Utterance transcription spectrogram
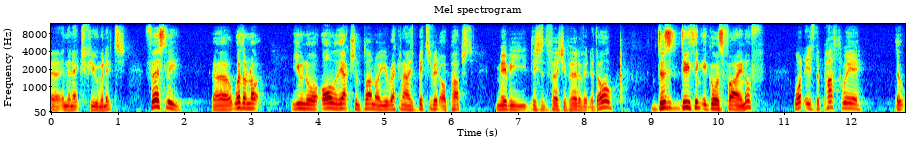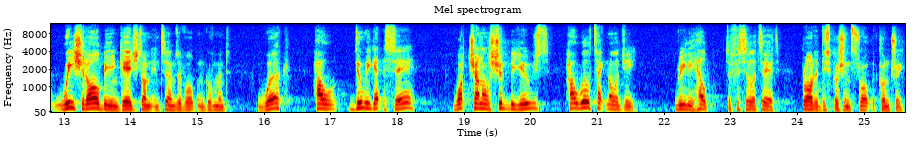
uh, in the next few minutes. Firstly, uh, whether or not you know all of the action plan or you recognize bits of it or perhaps maybe this is the first you've heard of it at all. Does, do you think it goes far enough? What is the pathway that we should all be engaged on in terms of open government work? How do we get to say what channels should be used? How will technology really help to facilitate broader discussions throughout the country?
